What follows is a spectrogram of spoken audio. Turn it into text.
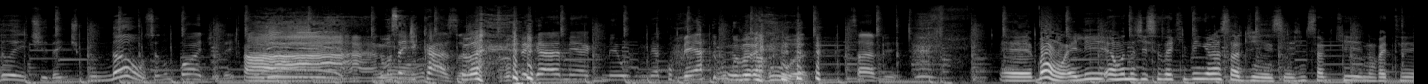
noite. Daí, tipo, não, você não pode. Daí, tipo, Ah, "Ih, eu vou sair de não." casa. eu vou pegar minha, meu, minha coberta e vou dormir na rua. Sabe? É, bom, ele é uma notícia daqui bem engraçadinha, assim. A gente sabe que não vai ter.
